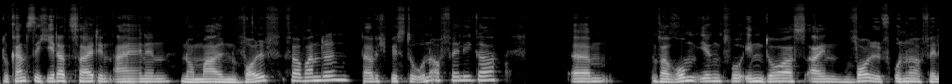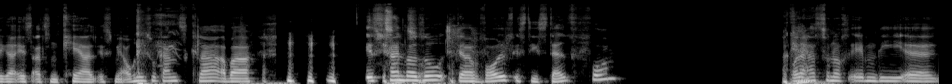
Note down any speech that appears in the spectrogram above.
Du kannst dich jederzeit in einen normalen Wolf verwandeln. Dadurch bist du unauffälliger. Ähm, warum irgendwo indoors ein Wolf unauffälliger ist als ein Kerl, ist mir auch nicht so ganz klar, aber ist, Ist scheinbar halt so. so. Der Wolf ist die Stealth-Form. okay. Oder hast du noch eben die äh,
